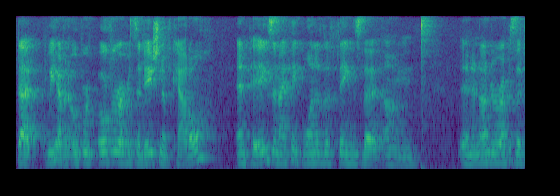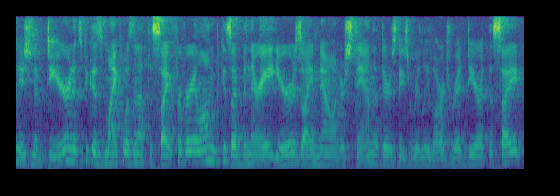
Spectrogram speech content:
that we have an over overrepresentation of cattle and pigs, and I think one of the things that um, and an underrepresentation of deer, and it's because Mike wasn't at the site for very long. Because I've been there eight years, I now understand that there's these really large red deer at the site.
